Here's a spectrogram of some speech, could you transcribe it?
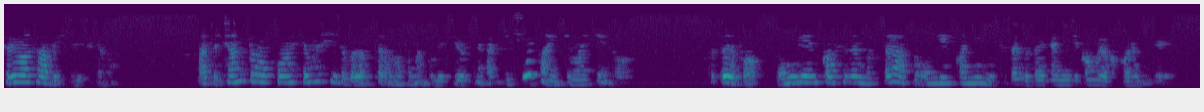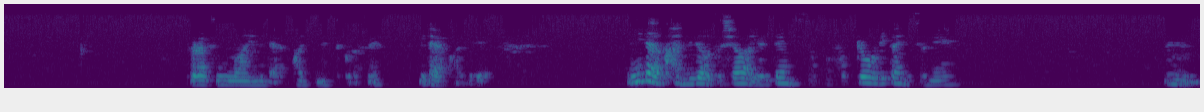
それはサービスですけど、あとちゃんと録音してほしいとかだったらまたなんか別料金。なんか1時間1万円っていうのは、例えば音源化するんだったら、その音源化に、例えば大体2時間ぐらいかかるんで、プラス2万円みたいな感じにしてください。みたいな感じで。みたいな感じで私はやりたいんですよ。即興を売りたいんですよね。うん。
